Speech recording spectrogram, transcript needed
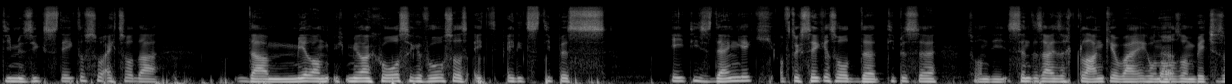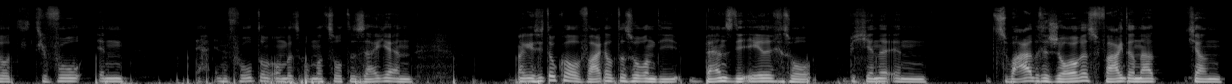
die muziek steekt of zo. Echt zo dat, dat melan melancholische gevoel. Zo, dat is echt, echt iets typisch 80s, denk ik. Of toch zeker zo de typische zo van die synthesizer klanken waar je gewoon Ja. al zo'n beetje zo het gevoel in, ja, in voelt, om het, om het zo te zeggen. En, maar je ziet ook wel vaak dat er zo van die bands die eerder zo beginnen in het zwaardere genres, vaak daarna gaan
